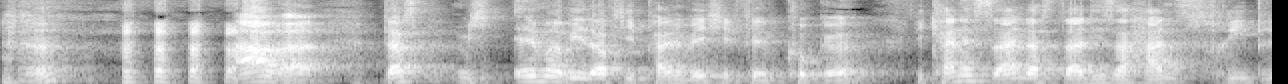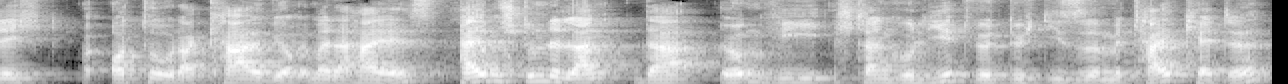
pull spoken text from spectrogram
Ne? Aber das bringt mich immer wieder auf die Palme, wenn ich den Film gucke. Wie kann es sein, dass da dieser Hans Friedrich Otto oder Karl, wie auch immer der heißt, halbe Stunde lang da irgendwie stranguliert wird durch diese Metallkette,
